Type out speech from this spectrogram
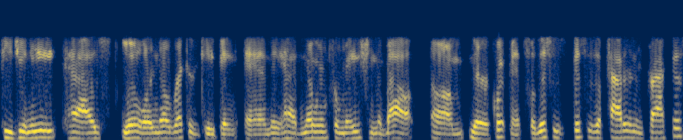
PG&E has little or no record keeping, and they had no information about um, their equipment. So this is this is a pattern in practice.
